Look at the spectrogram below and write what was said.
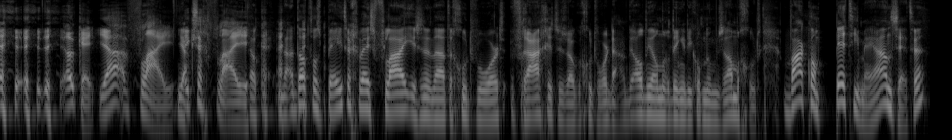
Oké, ja, fly. Ja. Ik zeg fly. Oké, nou dat was beter geweest. Fly is inderdaad een goed woord. Vraag is dus ook een goed woord. Nou, al die andere dingen die ik opnoem zijn allemaal goed. Waar kwam Patty mee aanzetten?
